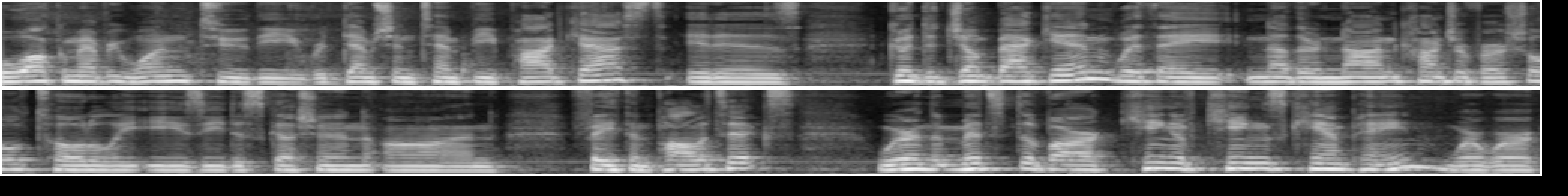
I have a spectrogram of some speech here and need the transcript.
Well, welcome everyone to the Redemption Tempe podcast. It is good to jump back in with a, another non controversial, totally easy discussion on faith and politics. We're in the midst of our King of Kings campaign where we're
